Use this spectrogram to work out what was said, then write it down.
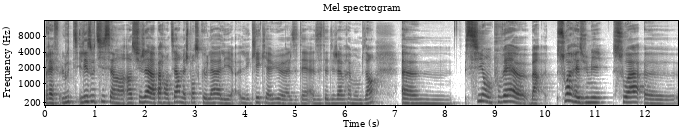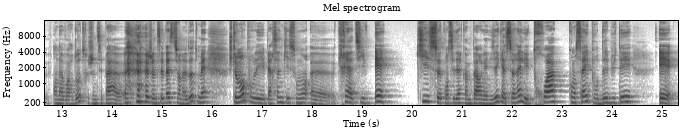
bref les outils c'est un, sujet à part entière mais je pense que là les, les clés qu'il y a eu euh, elles étaient elles étaient déjà vraiment bien. Euh, si on pouvait bah, soit résumer soit en avoir d'autres je ne sais pas je ne sais pas s'il y en a d'autres mais justement pour les personnes qui sont créatives et qui se considèrent comme pas organisées quels seraient les trois conseils pour débuter et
